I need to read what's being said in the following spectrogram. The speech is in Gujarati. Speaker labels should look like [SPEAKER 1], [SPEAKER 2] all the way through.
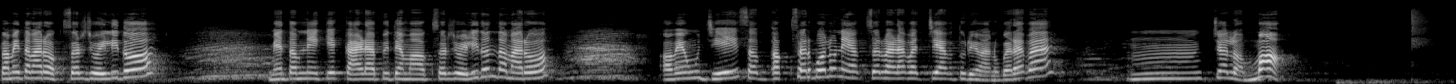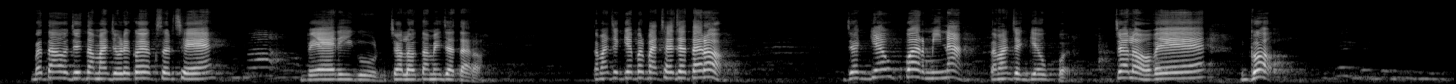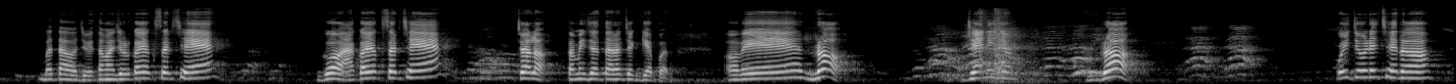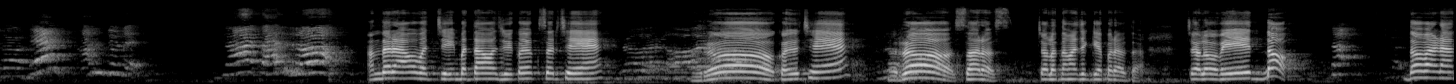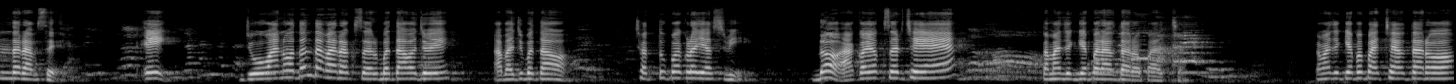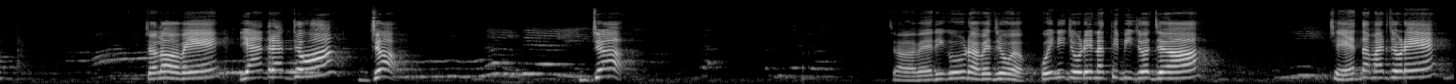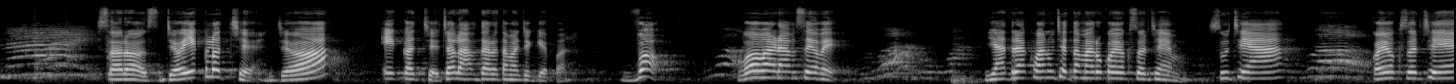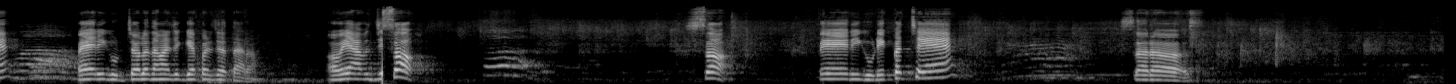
[SPEAKER 1] તમે તમારો અક્ષર જોઈ લીધો? મેં તમને એક એક કાર્ડ આપ્યું તેમાં અક્ષર જોઈ લીધો ને તમારો? હવે હું જે શબ્દ અક્ષર બોલું ને અક્ષરવાળા વચ્ચે આવતું રહેવાનું, બરાબર? ચલો, મ. બતાવો જે તમારી જોડે કયો અક્ષર છે? વેરી ગુડ ચલો, તમે જતા રહો. તમારી જગ્યા પર પાછા જતા રહો. જગ્યા ઉપર, મીના. તમારી જગ્યા ઉપર. ચલો, હવે ગ. બતાવો જોઈએ. તમારી જોડે કયો અક્ષર છે? ગ, આ કયો અક્ષર છે? ચલો, તમે જતા રહો જગ્યા પર. હવે ર. જેની જેમ ર. કોઈ જોડે છે ર? અંદર આવો વચ્ચે. બતાવો જોઈએ, કયો અક્ષર છે? ર. કયો છે? ર. સરસ. ચલો, તમારી જગ્યા પર આવતા. ચલો, હવે દ. દ વાળા અંદર આવશે. એ, જોવાનું હતું ને તમારો અક્ષર? બતાવો જોઈએ આ બાજુ બતાવો. છત્તુ પકડો યશવી. દ, આ કયો અક્ષર છે? તમારી જગ્યા પર આવતા રહો પાછા. તમારી જગ્યા પર પાછા આવતા રહો. ચલો હવે યાદ રાખજો હો. જ. જ. ચલો વેરી ગુડ હવે જો કોઈની જોડે નથી બીજો જ? છે તમારી જોડે? સરસ. જ એકલો જ છે. જ એક જ છે. ચાલો આવતા રહો તમારી જગ્યા પર. વ. વ વાળા આવશે હવે. યાદ રાખવાનું છે તમારો કયો અક્ષર છે એમ. શું છે આ? કયો અક્ષર છે? વેરી ગુડ ચલો, તમારી જગ્યા પર જતા રહો. હવે આવજે. સ. સ. વેરી ગુડ એક જ છે? સરસ.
